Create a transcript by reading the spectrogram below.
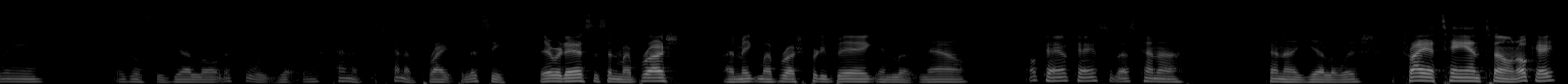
green. There goes the yellow. Let's go with yeah. It's kind of it's kind of bright, but let's see. There it is. It's in my brush. I make my brush pretty big, and look now. Okay, okay. So that's kind of kind of yellowish. Try a tan tone. Okay.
